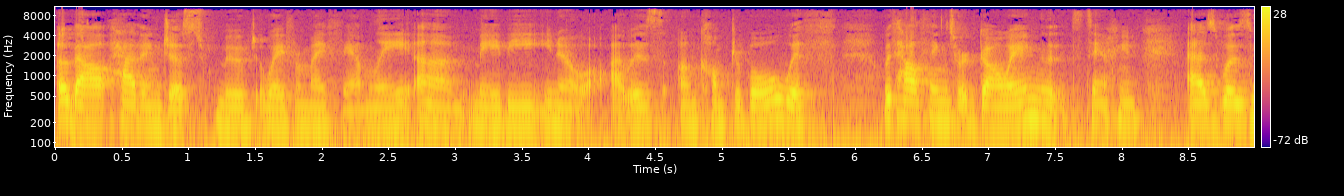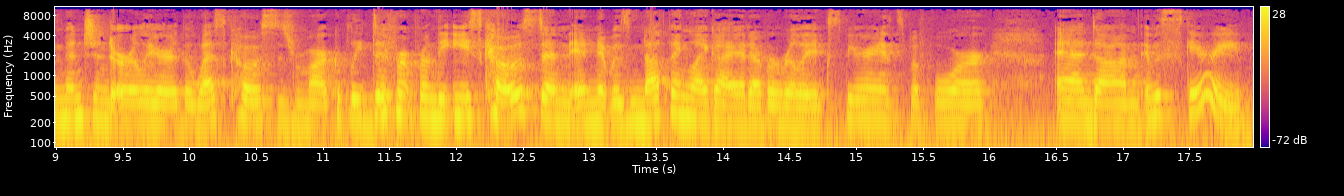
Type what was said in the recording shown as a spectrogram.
about having just moved away from my family. Um, maybe you know I was uncomfortable with with how things were going. As was mentioned earlier, the West Coast is remarkably different from the East Coast, and, and it was nothing like I had ever really experienced before, and um, it was scary.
